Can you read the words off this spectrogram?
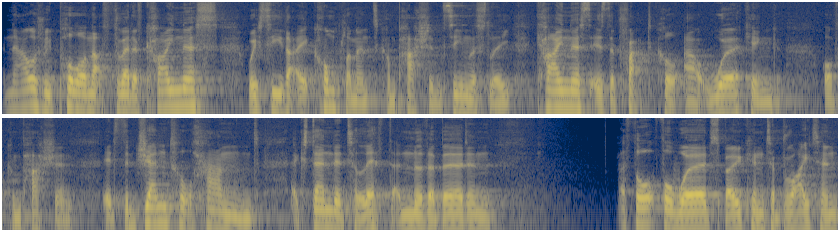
And now, as we pull on that thread of kindness, we see that it complements compassion seamlessly. Kindness is the practical outworking of compassion, it's the gentle hand extended to lift another burden a thoughtful word spoken to brighten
